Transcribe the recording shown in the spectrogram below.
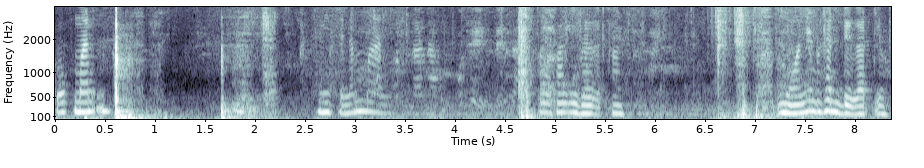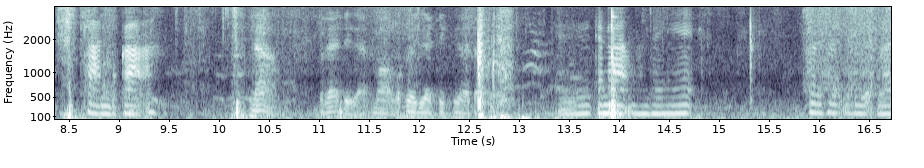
กบมัน มีแต่น้ำมันพอพักอีเลิศก่อนหมอยังไม่ทันเดือดอยู่ทานบกะน่าไม่ได้เดือดหมอก็เคยเดือดจะเกลือแต่เออกระนามันแท้ค่อยๆอีเลิศไว้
